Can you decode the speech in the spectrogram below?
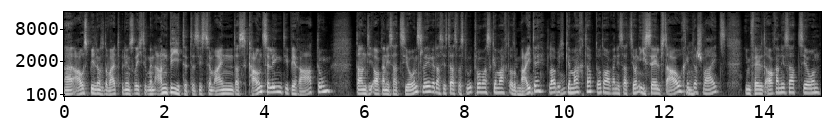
äh, Ausbildungs- oder Weiterbildungsrichtungen anbietet. Das ist zum einen das Counseling, die Beratung, dann die Organisationslehre, das ist das, was du, Thomas, gemacht oder genau. beide, glaube ich, genau. gemacht habt, oder Organisation. Ich selbst auch in mhm. der Schweiz im Feld Organisation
